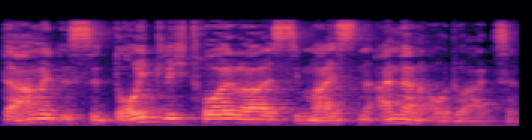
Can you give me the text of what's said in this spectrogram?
Damit ist sie deutlich teurer als die meisten anderen Autoaktien.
